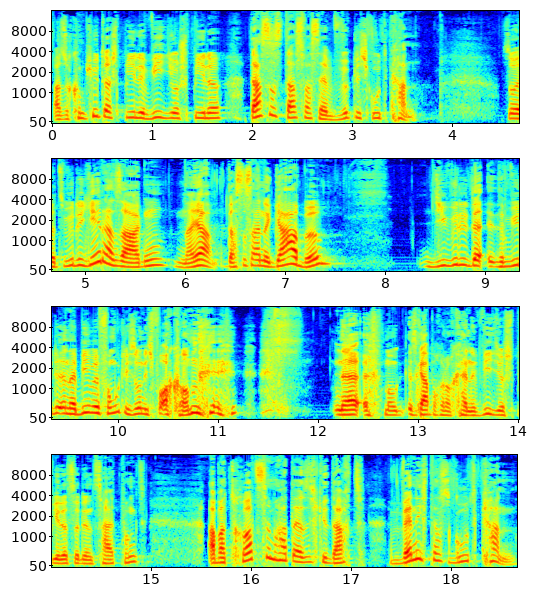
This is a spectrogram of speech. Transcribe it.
Also Computerspiele, Videospiele, das ist das, was er wirklich gut kann. So, jetzt würde jeder sagen, naja, das ist eine Gabe, die würde, würde in der Bibel vermutlich so nicht vorkommen. Ne, es gab auch noch keine Videospiele zu dem Zeitpunkt. Aber trotzdem hat er sich gedacht, wenn ich das gut kann,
